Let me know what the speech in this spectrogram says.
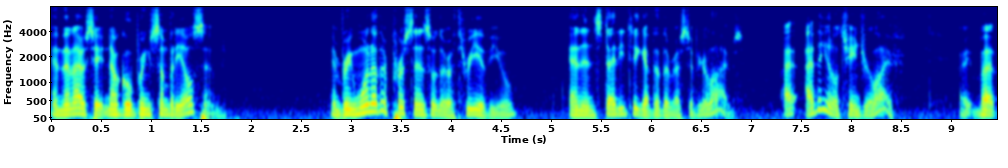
And then I would say, now go bring somebody else in. And bring one other person in so there are three of you. And then study together the rest of your lives. I, I think it'll change your life. Right? But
